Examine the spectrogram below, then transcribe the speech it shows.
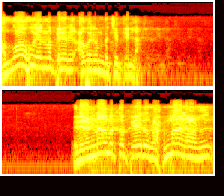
അള്ളാഹു എന്ന പേര് അവരും വെച്ചിട്ടില്ല. രണ്ടാമത്തെ പേര് റഹ്മാനാണ്.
